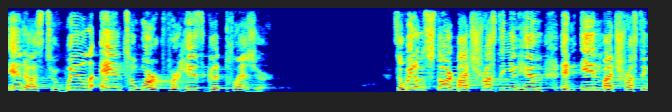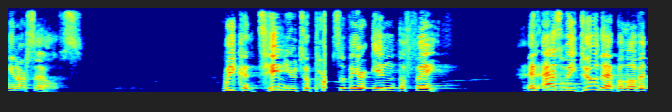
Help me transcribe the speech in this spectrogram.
in us to will and to work for his good pleasure. So we don't start by trusting in him and end by trusting in ourselves. We continue to persevere in the faith. And as we do that, beloved,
